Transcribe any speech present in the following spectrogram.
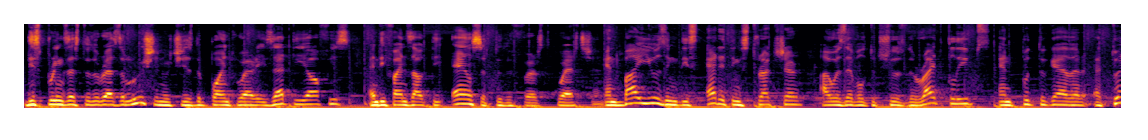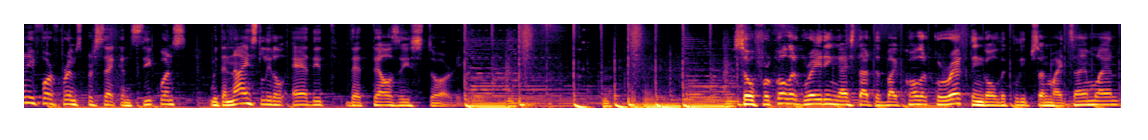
This brings us to the resolution, which is the point where he's at the office and he finds out the answer to the first question. And by using this editing structure, I was able to choose the right clips and put together a 24 frames per second sequence with a nice little edit that tells a story. So for color grading, I started by color correcting all the clips on my timeline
